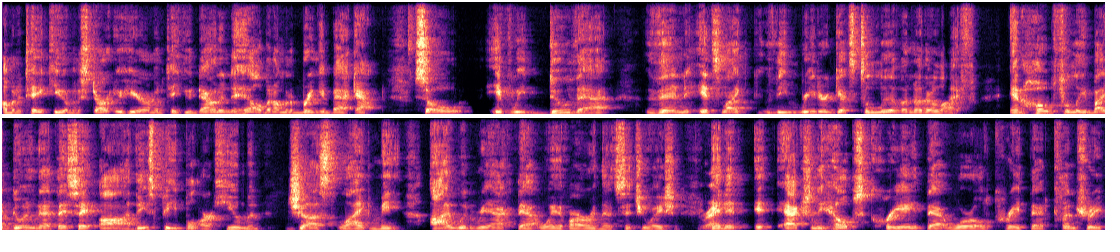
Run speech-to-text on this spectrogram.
I'm going to take you, I'm going to start you here, I'm going to take you down into hell, but I'm going to bring you back out. So if we do that, then it's like the reader gets to live another life. And hopefully by doing that, they say, ah, these people are human just like me. I would react that way if I were in that situation. Right. And it, it actually helps create that world, create that country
